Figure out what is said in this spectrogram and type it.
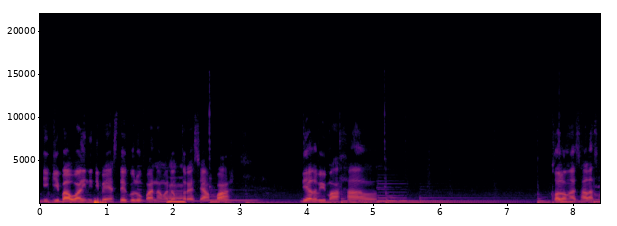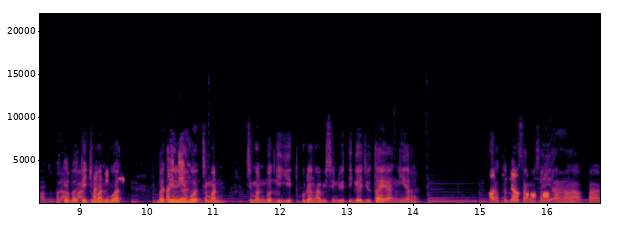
gigi bawah ini di BSD gue lupa nama Mm-mm. dokternya siapa dia lebih mahal kalau nggak salah satu Oke, berarti cuman buat berarti Mending. ini buat cuman cuman buat gigi udah ngabisin duit 3 juta ya, ngir. Oh, Satu dua sama iya. satu sama delapan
